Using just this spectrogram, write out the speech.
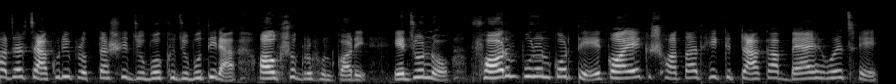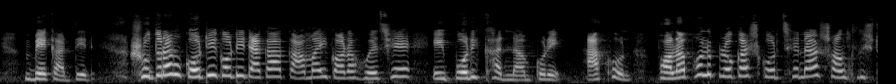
হাজার চাকুরি প্রত্যাশী যুবক, যুবতীরা অংশগ্রহণ করে। এর জন্য ফর্ম পূরণ করতে কয়েক শতাধিক টাকা ব্যয় হয়েছে বেকারদের। সুতরাং কোটি কোটি টাকা কামাই করা হয়েছে এই পরীক্ষার নাম করে। এখন ফলাফল প্রকাশ করছে না সংশ্লিষ্ট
